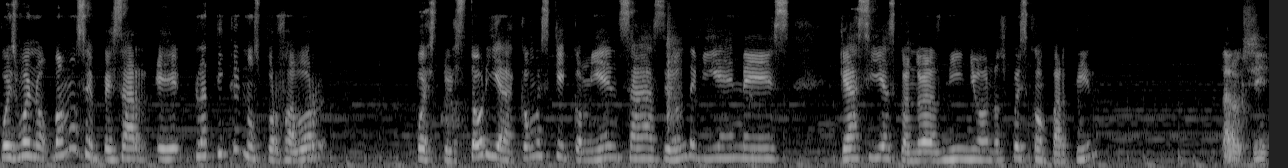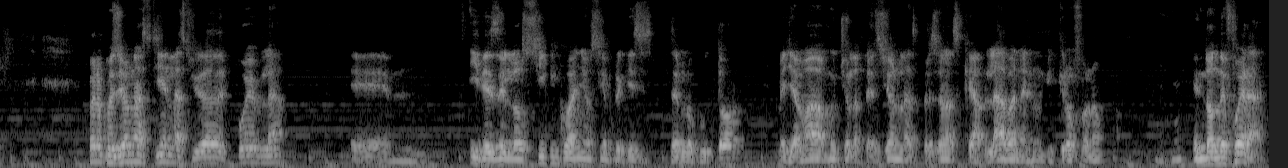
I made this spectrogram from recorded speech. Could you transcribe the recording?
Pues bueno, vamos a empezar. Eh, platícanos, por favor, pues tu historia. ¿Cómo es que comienzas? ¿De dónde vienes? ¿Qué hacías cuando eras niño? ¿Nos puedes compartir? Claro que sí. Bueno, pues yo nací en la ciudad de Puebla eh, y desde los cinco años siempre quise ser locutor me llamaba mucho la atención las personas que hablaban en un micrófono, en donde fuera.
